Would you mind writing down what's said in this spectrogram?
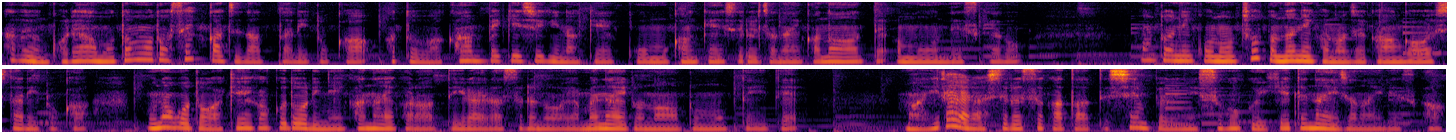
多分これはもともとせっかちだったりとか、あとは完璧主義な傾向も関係してるんじゃないかなって思うんですけど、本当にこのちょっと何かの時間が押したりとか物事が計画通りにいかないからってイライラするのはやめないとなと思っていてまあイライラしてる姿ってシンプルにすごくいけてないじゃないですか。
